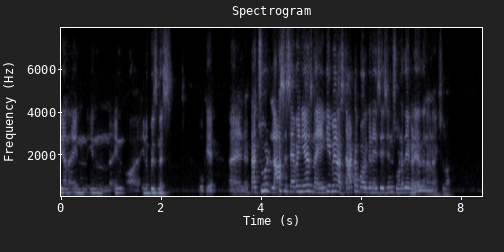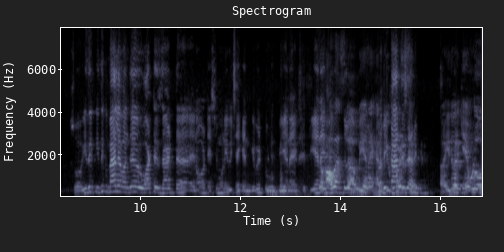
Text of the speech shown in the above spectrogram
in in in uh, in a business okay and touchwood last seven years நான் எங்கேயுமே நான் ஸ்டார்ட் அப் ஆர்கனைசேஷன் சொன்னதே கிடையாது நான் ஆக்சுவலா ஸோ இதுக்கு இதுக்கு மேல வந்து what is that you know testimony which I can give it to BNI BNI So how has, uh, BNI helped you Ravikanth sir personally? Uh, இது வரைக்கும் எவ்வளவு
